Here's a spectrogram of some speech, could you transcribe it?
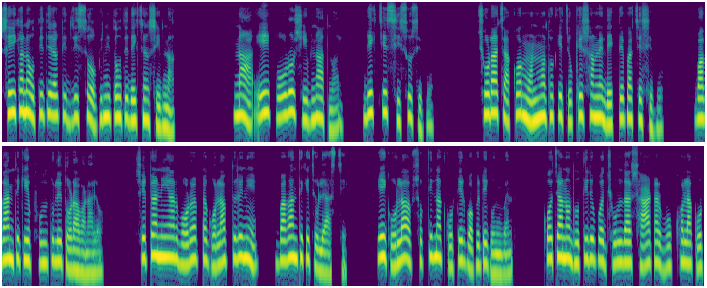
সেইখানে অতীতের একটি দৃশ্য অভিনীত হতে দেখছেন শিবনাথ। না, এই পৌর শিবনাথ নয়, দেখছে শিশু শিবু। ছোড়া চাকর মন্মথকে চোখের সামনে দেখতে পাচ্ছে শিবু। বাগান থেকে ফুল তুলে তোড়া বানালো। সেটা নিয়ে আর বড় একটা গোলাপ তুলে নিয়ে বাগান থেকে চলে আসছে। এই গোলাপ শক্তিনাথ কোটের পকেটে গুনবেন। কোচানো ধুতির উপর ঝুলদার শার্ট আর বুক খোলা কোট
